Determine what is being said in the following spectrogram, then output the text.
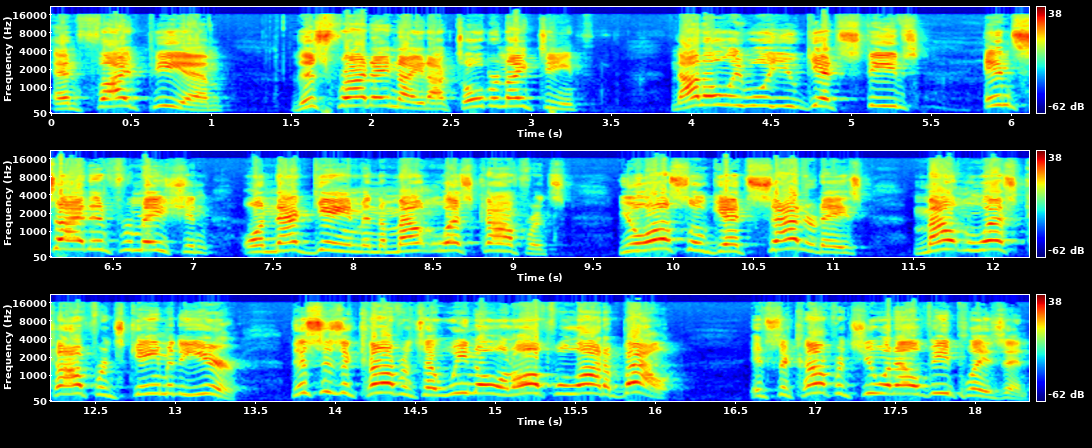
and 5 p.m. this Friday night, October 19th, not only will you get Steve's inside information on that game in the Mountain West Conference, you'll also get Saturday's Mountain West Conference Game of the Year. This is a conference that we know an awful lot about. It's the conference UNLV plays in.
